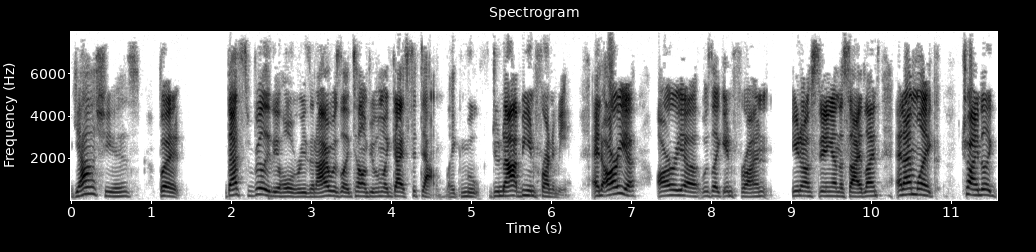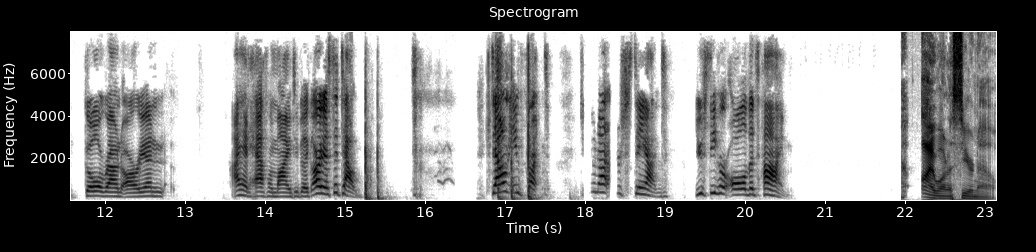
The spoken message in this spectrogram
"Yeah, she is." But that's really the whole reason. I was like telling people, I'm like, "Guys, sit down. Like, move. Do not be in front of me." And Aria, Aria was like in front, you know, sitting on the sidelines, and I'm like trying to like go around Aria, and I had half a mind to be like, "Aria, sit down." down in front. Do you not understand? You see her all the time. I want to see her now.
